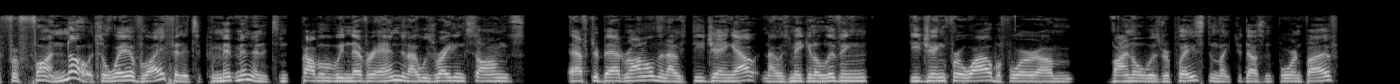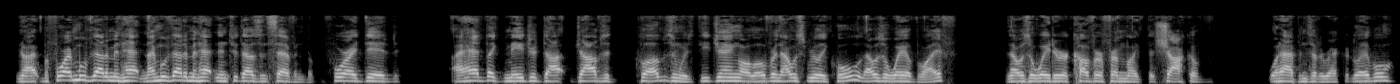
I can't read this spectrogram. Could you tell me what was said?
for fun? No, it's a way of life, and it's a commitment, and it's probably never end. And I was writing songs after Bad Ronald, and I was DJing out, and I was making a living DJing for a while before um vinyl was replaced in like 2004 and five. You know, I, before I moved out of Manhattan, I moved out of Manhattan in 2007, but before I did, I had like major do- jobs at clubs and was DJing all over, and that was really cool. That was a way of life, and that was a way to recover from like the shock of what happens at a record label.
